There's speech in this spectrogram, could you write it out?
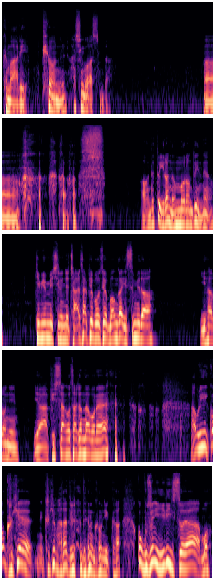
그 말이 표현을 하신 것 같습니다. 어, 어, 근데 또 이런 음모론도 있네요. 김윤미 씨는 이제 잘 살펴보세요. 뭔가 있습니다. 이하로님, 야, 비싼 거 사셨나 보네. 아, 우리 꼭 그렇게, 그렇게 받아들여야 되는 겁니까? 꼭 무슨 일이 있어야, 뭐,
